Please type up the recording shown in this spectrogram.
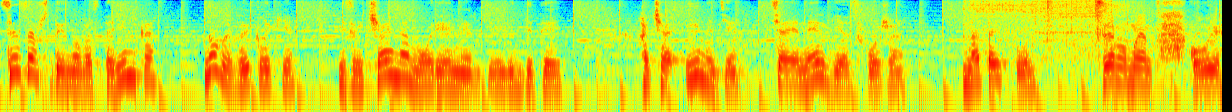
це завжди нова сторінка, нові виклики і звичайна море енергії від дітей. Хоча іноді ця енергія схожа на тайфун. Це момент, коли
